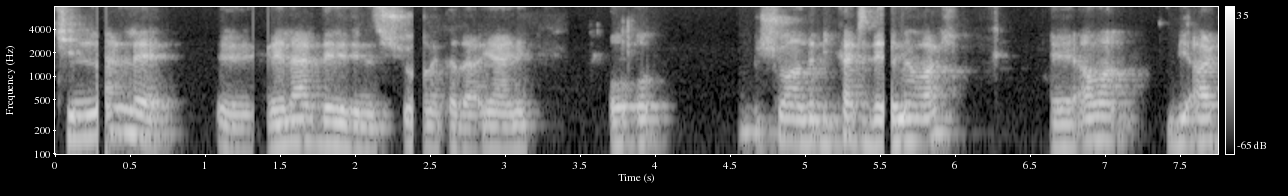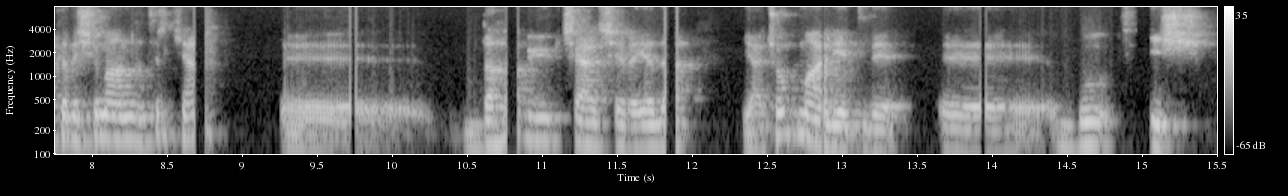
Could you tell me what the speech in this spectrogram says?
Kimlerle neler denediniz şu ana kadar? Yani o, o şu anda birkaç deneme var. E, ama bir arkadaşıma anlatırken e, daha büyük çerçeve ya da ya çok maliyetli e, bu iş,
